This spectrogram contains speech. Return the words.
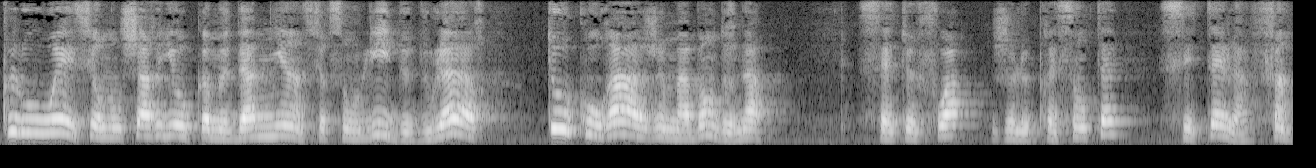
cloué sur mon chariot comme Damien sur son lit de douleur, tout courage m'abandonna. Cette fois, je le pressentais, c'était la fin.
